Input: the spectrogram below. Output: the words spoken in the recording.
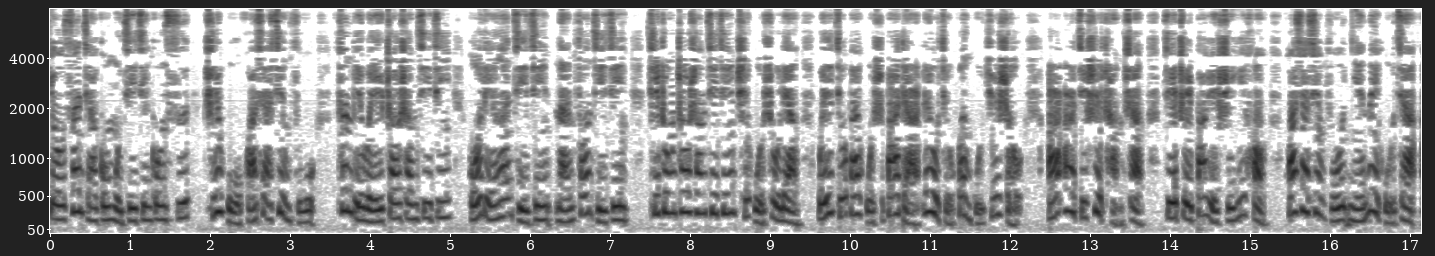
有三家公募基金公司持股华夏幸福，分别为招商基金、国联安基金、南方基金。其中，招商基金持股数量为九百五十八点六九万股居首。而二级市场上，截至八月十一号，华夏幸福年内股价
